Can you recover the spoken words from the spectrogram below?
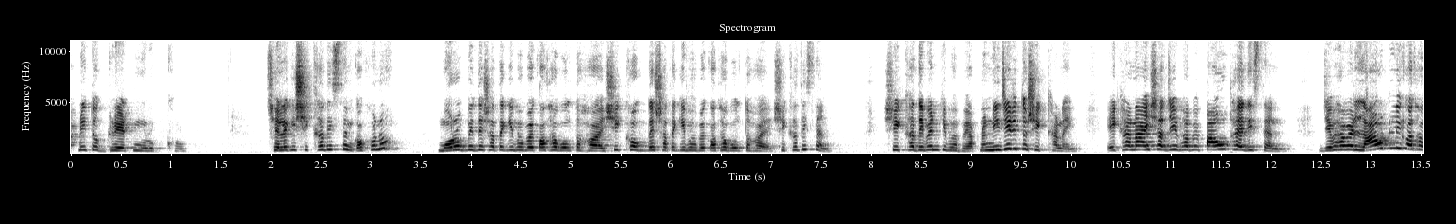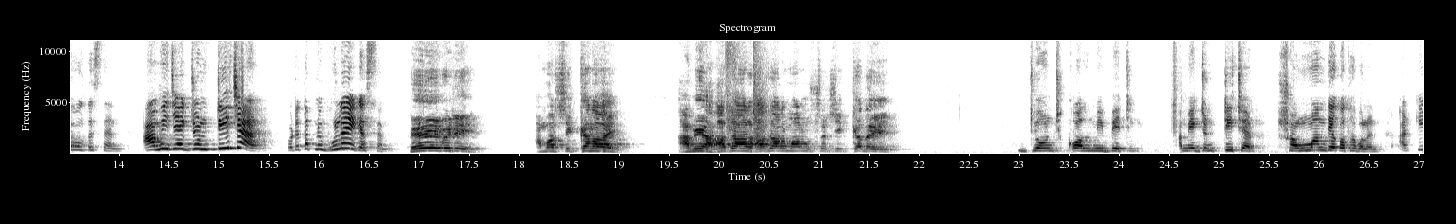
আপনি তো গ্রেট মুরুক্ষ। ছেলেকে শিক্ষা দিচ্ছেন কখনো? মুরব্বীদের সাথে কীভাবে কথা বলতে হয়? শিক্ষকদের সাথে কীভাবে কথা বলতে হয়? শিক্ষা দিচ্ছেন? শিক্ষা দিবেন কীভাবে? আপনার নিজেরই তো শিক্ষা নাই। এখানে আইসা যেভাবে পা উঠাই দিচ্ছেন যেভাবে লাউডলি কথা বলতেছেন আমি যে একজন টিচার ওটা তো আপনি ভুলেই গেছেন। বেটি আমার শিক্ষা নাই। আমি হাজার হাজার মানুষের শিক্ষা দেই। ডোন্ট কল মি বেটি। আমি একজন টিচার সম্মান দিয়ে কথা বলেন। আর কি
